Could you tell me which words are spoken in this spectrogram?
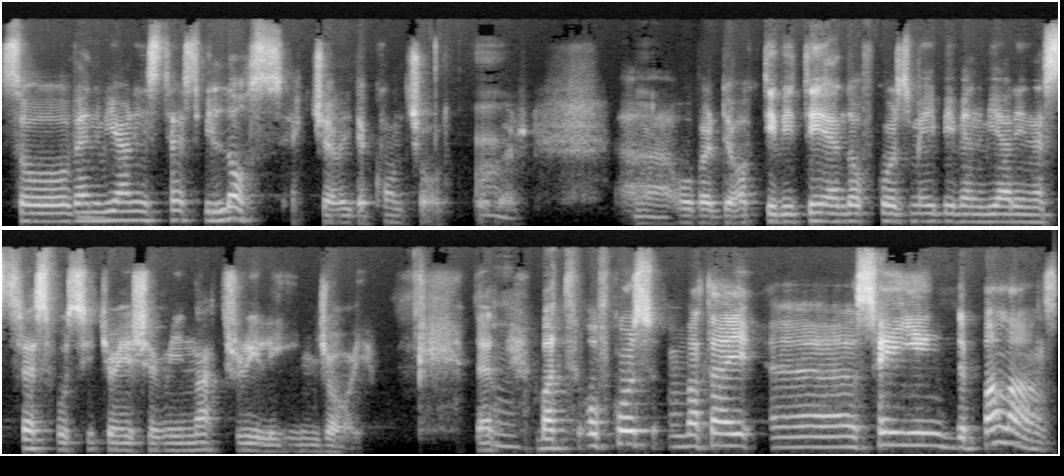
So when we are in stress, we lose actually the control over. Uh, over the activity. And of course maybe when we are in a stressful situation we not really enjoy that. But of course what i uh, saying the balance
